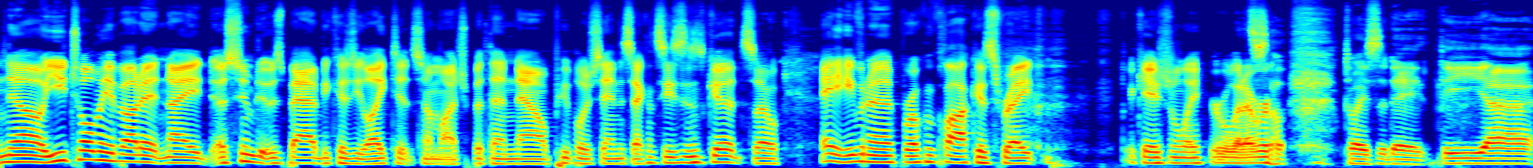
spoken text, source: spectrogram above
No, you told me about it, and I assumed it was bad because you liked it so much. But then now people are saying the second season's good. So hey, even a broken clock is right occasionally, or whatever. So, twice a day. The uh,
